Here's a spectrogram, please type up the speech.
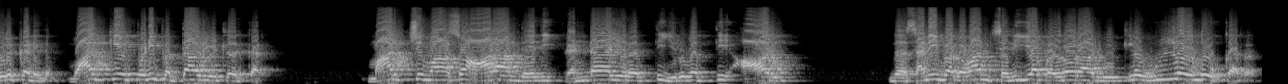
திருக்கணிதம். வாக்கியப்படி பத்தாவது வீட்டுல இருக்கார். மார்ச் மாசம் ஆறாம் தேதி ரெண்டாயிரத்தி இருபத்தி ஆறு. இந்த சனி பகவான் சரியா பதினோராவது வீட்டுல உள்ள வந்து உட்கார்றார்.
